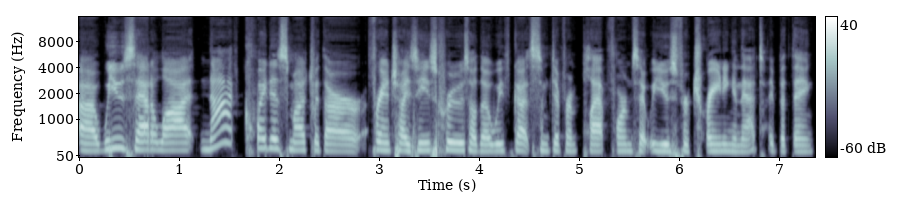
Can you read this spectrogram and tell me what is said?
Uh, we use that a lot, not quite as much with our franchisees crews, although we've got some different platforms that we use for training and that type of thing.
